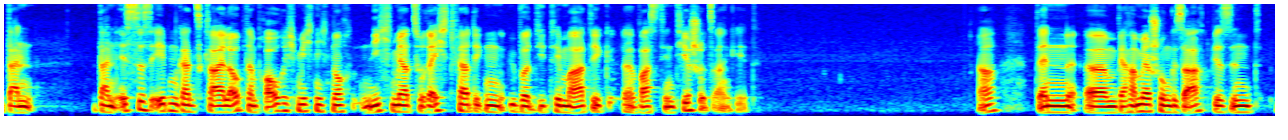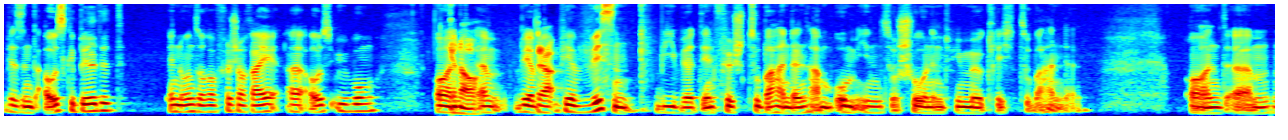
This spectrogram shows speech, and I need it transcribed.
dann, dann ist es eben ganz klar erlaubt, dann brauche ich mich nicht noch nicht mehr zu rechtfertigen über die Thematik, äh, was den Tierschutz angeht. Ja, denn ähm, wir haben ja schon gesagt, wir sind, wir sind ausgebildet in unserer Fischereiausübung. Äh, und genau. ähm, wir, ja. wir wissen, wie wir den Fisch zu behandeln haben, um ihn so schonend wie möglich zu behandeln. Und ähm,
